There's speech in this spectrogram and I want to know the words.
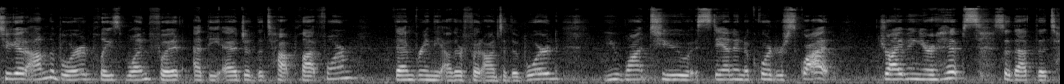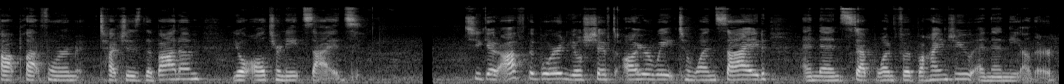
To get on the board, place one foot at the edge of the top platform, then bring the other foot onto the board. You want to stand in a quarter squat, driving your hips so that the top platform touches the bottom. You'll alternate sides. To get off the board, you'll shift all your weight to one side and then step one foot behind you and then the other.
